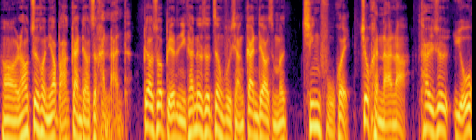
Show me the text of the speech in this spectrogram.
哦，然后最后你要把它干掉是很难的。不要说别的，你看那时候政府想干掉什么青辅会就很难啦，他也就游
